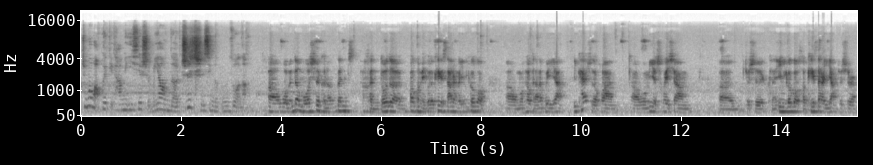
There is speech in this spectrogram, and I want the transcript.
追梦网会给他们一些什么样的支持性的工作呢？呃，我们的模式可能跟很多的，包括美国的 Kickstarter 和 Indiegogo，呃，我们会有很大的不一样。一开始的话，呃，我们也是会像，呃，就是可能 Indiegogo 和 Kickstarter 一样，就是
